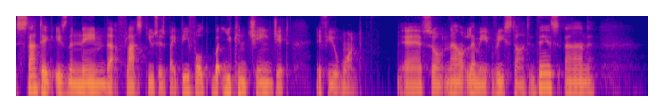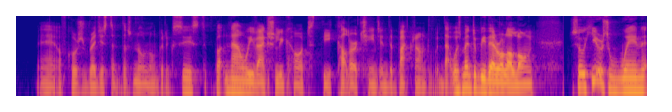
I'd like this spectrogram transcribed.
static is the name that Flask uses by default, but you can change it if you want. Uh, so now let me restart this and uh, of course register does no longer exist, but now we've actually got the color change in the background that was meant to be there all along. So here's when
